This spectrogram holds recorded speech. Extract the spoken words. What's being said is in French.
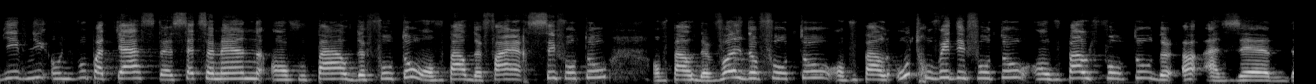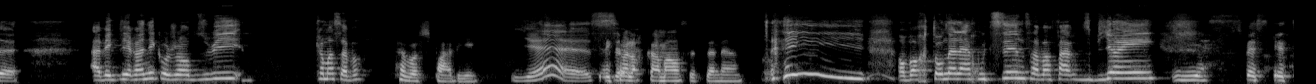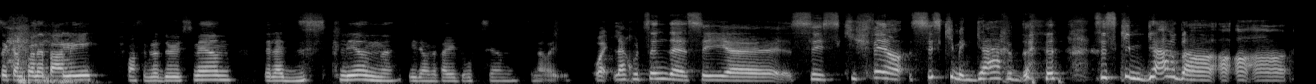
Bienvenue au nouveau podcast. Cette semaine, on vous parle de photos, on vous parle de faire ses photos, on vous parle de vol de photos, on vous parle où trouver des photos, on vous parle photos de A à Z. Avec Véronique aujourd'hui, comment ça va? Ça va super bien. Yes! L'école recommence cette semaine? On va retourner à la routine, ça va faire du bien. Yes! Parce que, tu sais, comme on a parlé, je pense que c'est deux semaines, de la discipline et on a parlé de routine. C'est merveilleux. Oui, la routine, euh, c'est euh, c'est ce qui fait, c'est ce qui me garde, c'est ce qui me garde en, en, en,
